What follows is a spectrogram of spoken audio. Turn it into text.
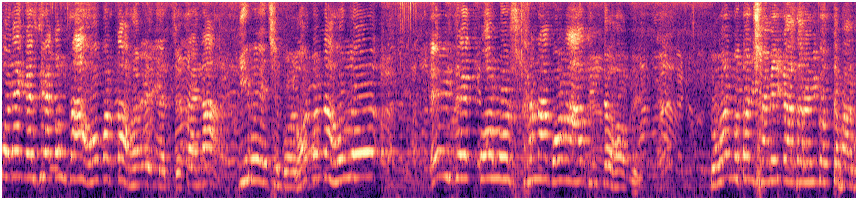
পড়ে গেছি এখন যা হবার তা হয়ে যাচ্ছে তাই না? কি হয়েছে ঘটনা হলো এই যে কলসখানা গড়া দিতে হবে। তোমার মতন স্বামীর কাজ আর আমি করতে পারব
